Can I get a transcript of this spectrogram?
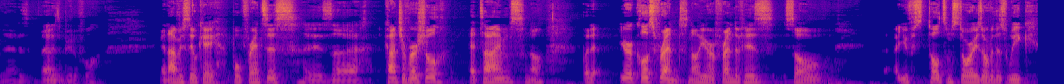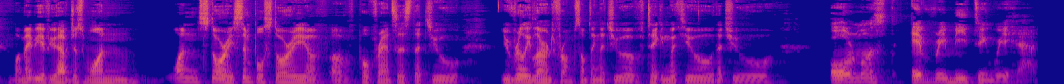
That is, that is beautiful. And obviously, okay, Pope Francis is uh, controversial at times, you know, but you're a close friend, you know, you're a friend of his. So you've told some stories over this week, but maybe if you have just one one story, simple story of, of Pope Francis that you you've really learned from, something that you have taken with you that you almost every meeting we had.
